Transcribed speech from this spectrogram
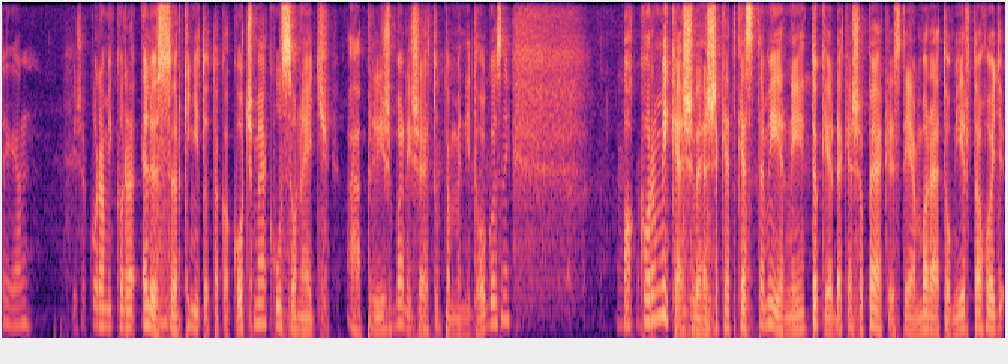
Igen. És akkor, amikor először kinyitottak a kocsmák 21 áprilisban, és el tudtam menni dolgozni, akkor Mikes verseket kezdtem írni. Tök érdekes, a Per Krisztián barátom írta, hogy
